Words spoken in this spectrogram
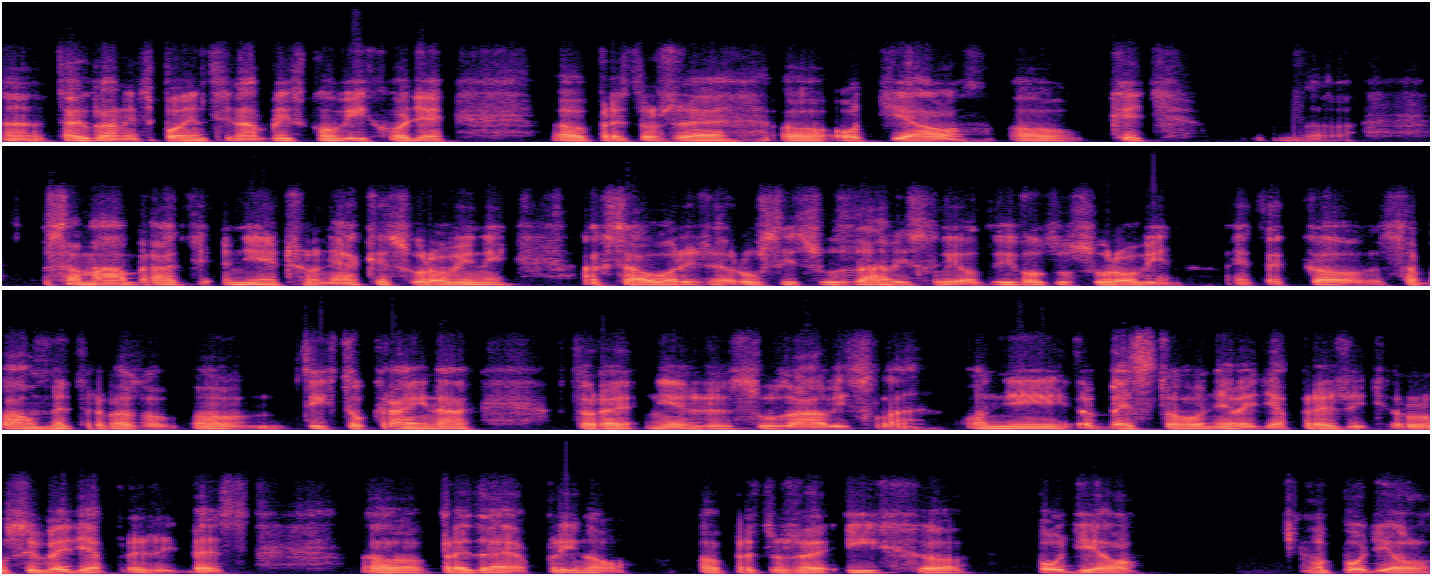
tzv. spojenci na Blízkom východe, pretože odtiaľ, keď sa má brať niečo, nejaké suroviny, ak sa hovorí, že Rusi sú závislí od vývozu surovín, tak sa bavme treba o týchto krajinách, ktoré nie že sú závislé. Oni bez toho nevedia prežiť. Rusi vedia prežiť bez uh, Eh, predaja plynov, pretože ich eh, podiel, podiel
